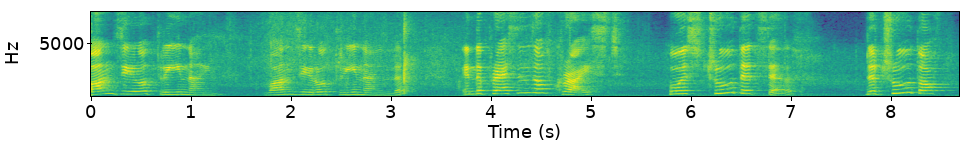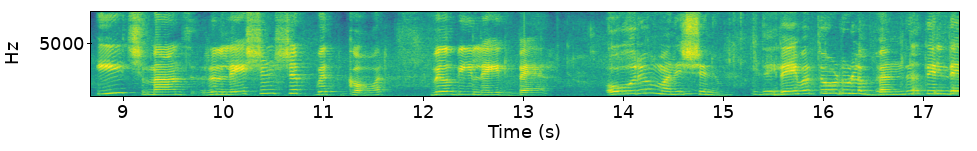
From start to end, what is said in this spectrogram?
One zero three nine one zero three നയനിൽ in the presence of Christ who is truth itself the truth of each man's relationship with God will be laid bare ഓരോ മനുഷ്യനും ദൈവത്തോടുള്ള ബന്ധത്തിന്റെ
